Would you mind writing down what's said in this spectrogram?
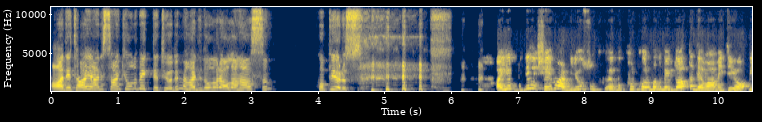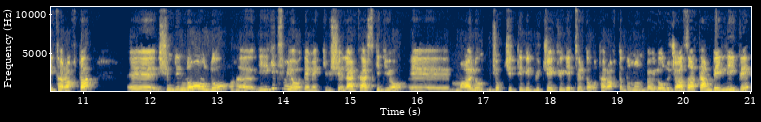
Adeta yani sanki onu bekletiyor değil mi? Hadi doları alan alsın. Kopuyoruz. Hayır bir de şey var biliyorsun e, bu kur korumalı mevduat da devam ediyor bir taraftan. Ee, şimdi ne oldu? Ee, iyi gitmiyor demek ki bir şeyler ters gidiyor. Ee, malum çok ciddi bir bütçe yükü getirdi o tarafta. Bunun böyle olacağı zaten belliydi.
